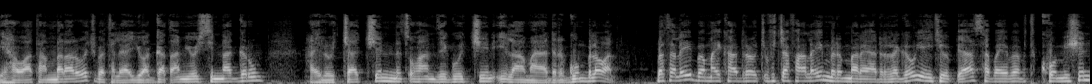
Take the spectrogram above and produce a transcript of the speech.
የህወሓት አመራሮች በተለያዩ አጋጣሚዎች ሲናገሩም ኃይሎቻችን ንጹሐን ዜጎችን ኢላማ አያደርጉም ብለዋል። በተለይ በማይካድራው ጭፍጨፋ ላይ ምርመራ ያደረገው የኢትዮጵያ ሰብአዊ መብት ኮሚሽን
